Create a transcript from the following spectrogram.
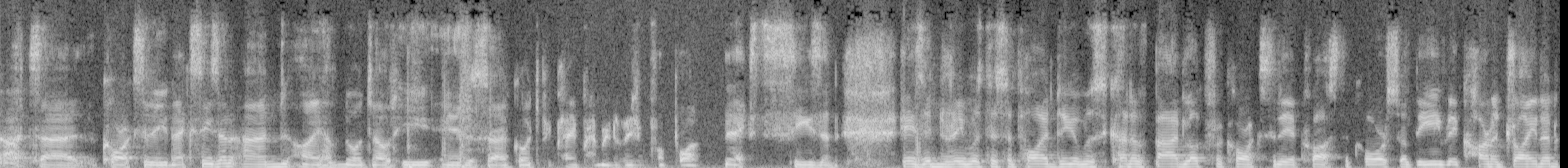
at uh, Cork City next season, and I have no doubt he is uh, going to be playing Premier Division football next season. His injury was disappointing. It was kind of bad luck for Cork City across the course of the evening. Conor Drinan,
